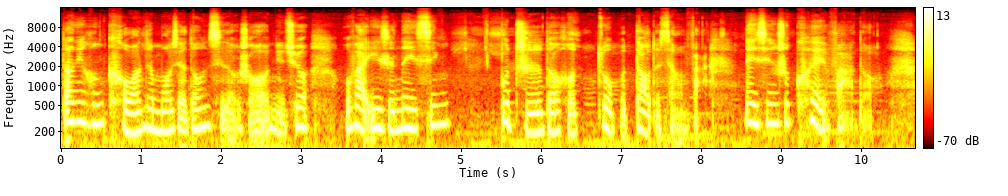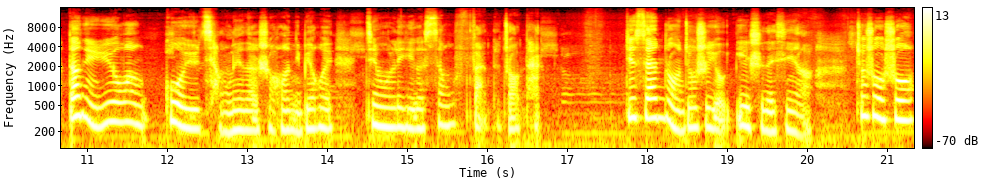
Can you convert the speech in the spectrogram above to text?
当你很渴望着某些东西的时候，你却无法抑制内心不值得和做不到的想法，内心是匮乏的。当你欲望过于强烈的时候，你便会进入了一个相反的状态。第三种就是有意识的信仰，就是说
